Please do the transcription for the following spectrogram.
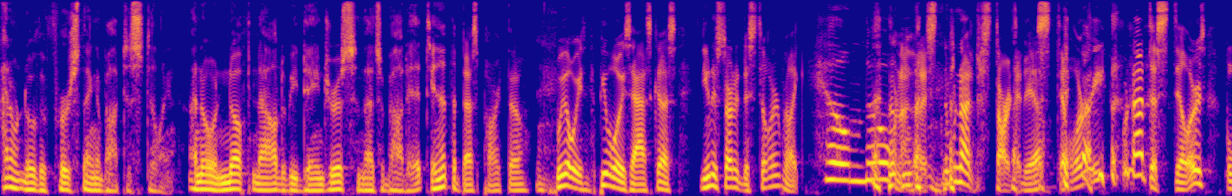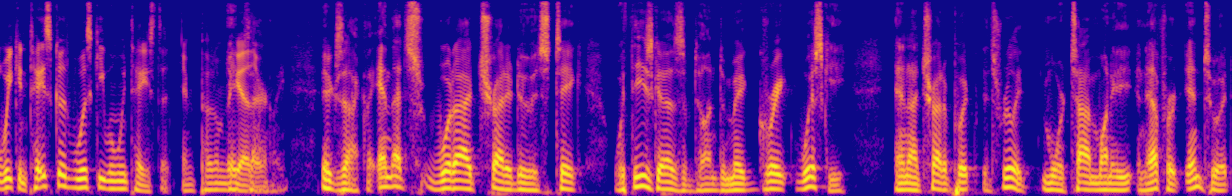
I don't know the first thing about distilling. I know enough now to be dangerous, and that's about it. Isn't that the best part, though? We always people always ask us, "You gonna start a distillery?" We're like, "Hell no, we're not. gonna- we're not starting a distillery. We're not distillers, but we can taste good whiskey when we taste it." and put them together. Exactly. Exactly. And that's what I try to do is take what these guys have done to make great whiskey. And I try to put it's really more time, money, and effort into it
